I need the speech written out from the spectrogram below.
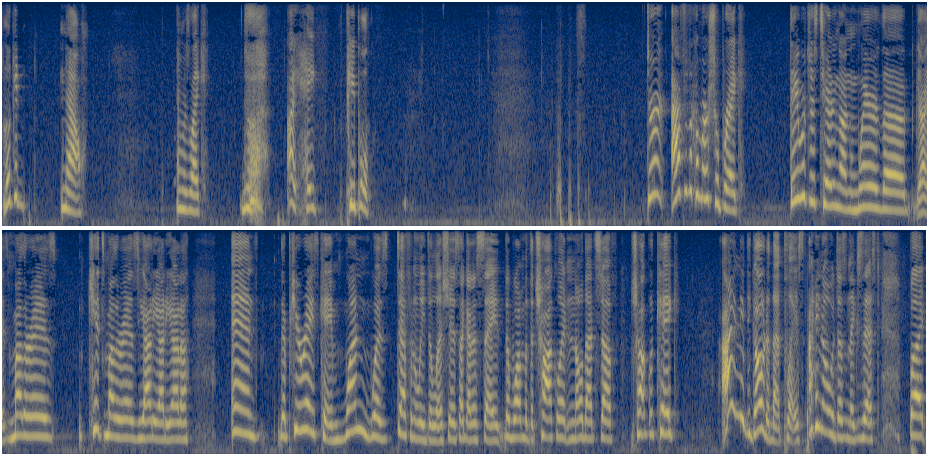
Look at now. And was like, Ugh, I hate people. During after the commercial break, they were just tearing on where the guy's mother is, kid's mother is, yada yada yada, and the purees came. One was definitely delicious, I gotta say. The one with the chocolate and all that stuff, chocolate cake I need to go to that place. I know it doesn't exist, but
